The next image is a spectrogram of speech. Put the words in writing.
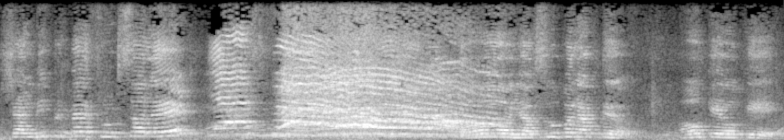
Shall we prepare fruit salad? Yes. Oh, you are super active. Okay, okay.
